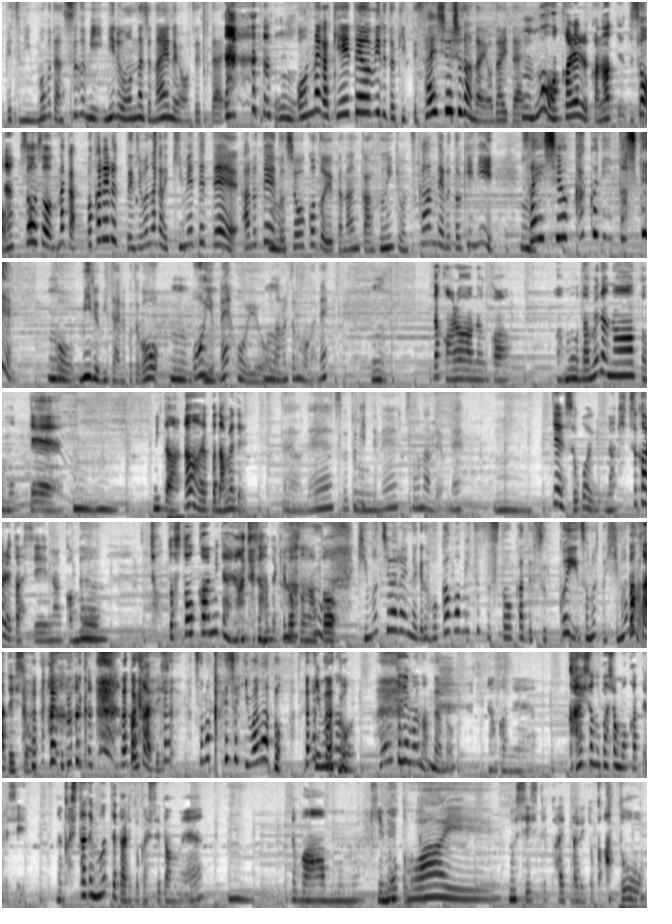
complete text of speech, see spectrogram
別にモグタンすぐ見見る女じゃないのよ絶対。うん。女が携帯を見る時って最終手段なんよ大体、うんもう別れるかなっていう時そうねそうそうなんか別れるって自分の中で決めててある程度証拠というかなんか雰囲気もつかんでる時に、うん。最終確認としてうん。こう見るみたいなことがおうん。多いよね、こういう女の人の方がね、うん。だからなんかあもうダメだなと思ってうんうん。見たらやっぱダメでそういう時ってね、そうなんだよね。うん。ですごい泣き継がれたしなんかもう、ちょっとストーカーみたいになってたんだけど その後。気持ち悪いんだけど他も見つつストーカーってすっごいその人暇なの？バカでしょ。なんかバカでしょ。その会社暇なの？暇なの。ほんと暇なの。なの？なんかね会社の場所も分かってるしなんか下で待ってたりとかしてたのね。うんでもあーもうキモと思って無視して帰ったりとか。あと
